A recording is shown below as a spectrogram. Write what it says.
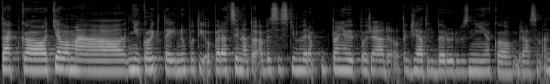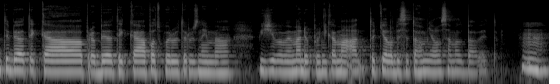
Tak uh, tělo má několik týdnů po té operaci na to, aby se s tím virem úplně vypořádalo. Takže já teď beru různý, jako brala jsem antibiotika, probiotika, podporu to různýma výživovými doplňkama a to tělo by se toho mělo samo zbavit. Hmm,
